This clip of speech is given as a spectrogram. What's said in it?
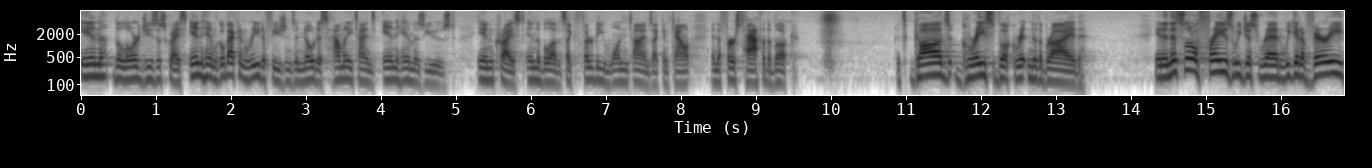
in the Lord Jesus Christ. In Him, go back and read Ephesians and notice how many times in Him is used. In Christ, in the beloved. It's like 31 times I can count in the first half of the book. It's God's grace book written to the bride. And in this little phrase we just read, we get a very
